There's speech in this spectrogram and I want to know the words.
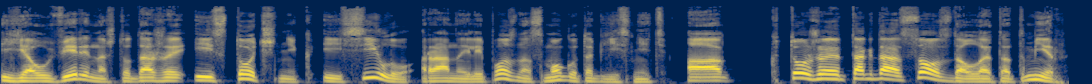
и я уверена, что даже источник и силу рано или поздно смогут объяснить. А кто же тогда создал этот мир?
